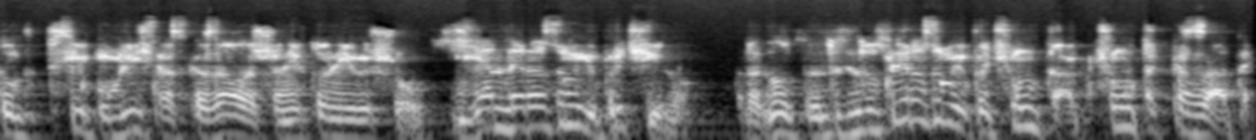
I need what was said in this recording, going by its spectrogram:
тут всі публічно сказали, що ніхто не вийшов. Я не розумію причину. Ну ну, не розумію, чому так, чому так казати.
